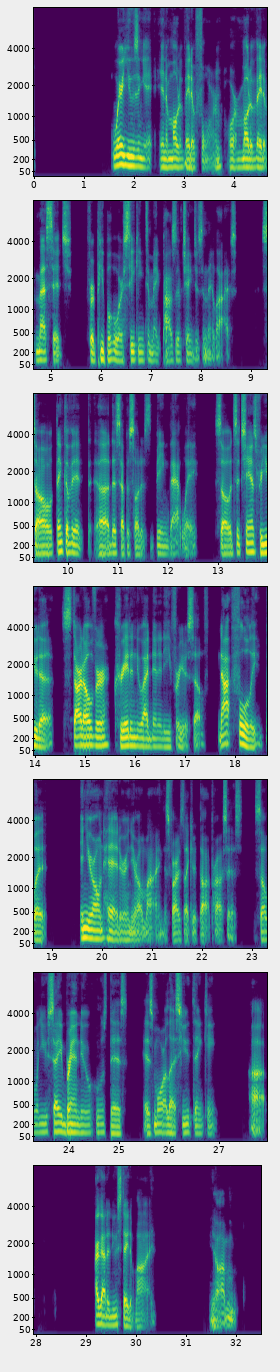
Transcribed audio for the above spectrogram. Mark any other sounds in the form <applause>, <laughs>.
we're using it in a motivative form or motivative message for people who are seeking to make positive changes in their lives. So think of it, uh, this episode as being that way. So it's a chance for you to start over, create a new identity for yourself, not fully, but in your own head or in your own mind, as far as like your thought process. So when you say brand new, who's this? Is more or less you thinking, uh, I got a new state of mind you know, I'm,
